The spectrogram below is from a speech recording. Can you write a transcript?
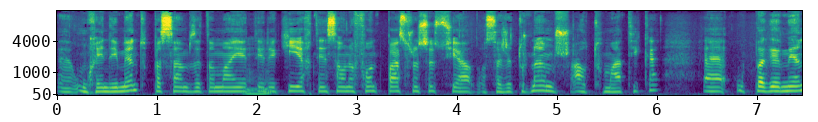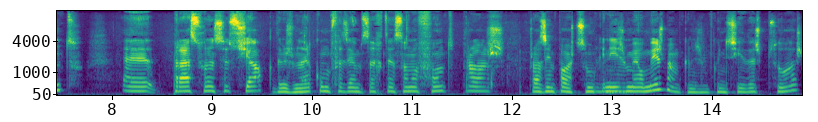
uh, um rendimento, passamos a, também a ter uhum. aqui a retenção na fonte para a segurança social. Ou seja, tornamos automática uh, o pagamento uh, para a segurança social, da mesma maneira como fazemos a retenção na fonte para os, para os impostos. O mecanismo é o mesmo, é um mecanismo conhecido das pessoas,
